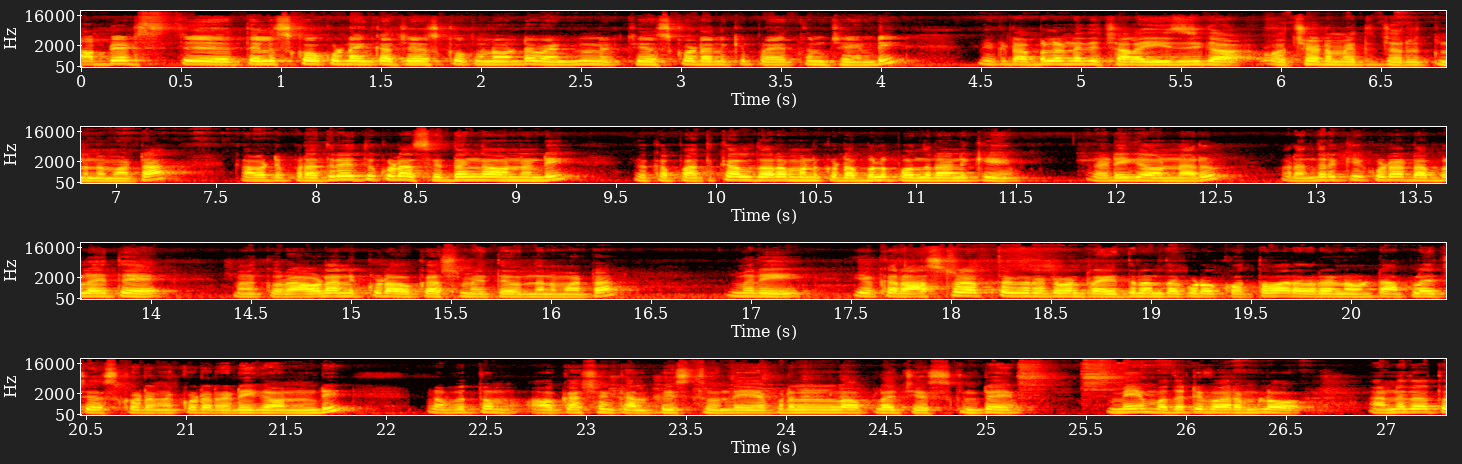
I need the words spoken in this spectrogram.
అప్డేట్స్ తె- తెలుసుకోకుండా ఇంకా చేసుకోకుండా ఉంటే వెంటనే చేసుకోవడానికి ప్రయత్నం చేయండి. మీకు డబ్బులు అనేది చాలా ఈజీగా వచ్చేయడం అయితే జరుగుతుందన్నమాట. కాబట్టి ప్రతి రైతు కూడా సిద్ధంగా ఉండండి. ఈ యొక్క పథకాల ద్వారా మనకు డబ్బులు పొందడానికి రెడీగా ఉన్నారు. వారందరికీ కూడా డబ్బులు అయితే మనకు రావడానికి కూడా అవకాశం అయితే ఉందన్నమాట. మరి ఈ యొక్క రాష్ట్ర వ్యాప్తంగా ఉన్నటువంటి రైతులంతా కూడా కొత్త వారు ఎవరైనా ఉంటే అప్లై చేసుకోవడానికి కూడా రెడీగా ఉండి ప్రభుత్వం అవకాశం కల్పిస్తుంది. ఏప్రిల్ నెలలో అప్లై చేసుకుంటే మే మొదటి వారంలో అన్నదాత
